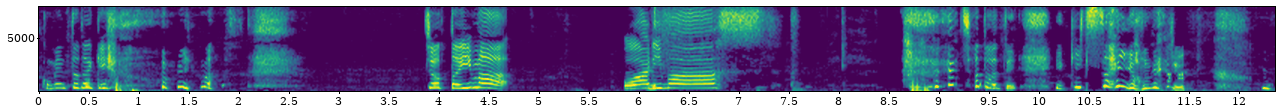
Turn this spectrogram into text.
コメントだけ読みます。ちょっと今、終わります。ちょっと待って、ゆきちさん読める？ゆき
